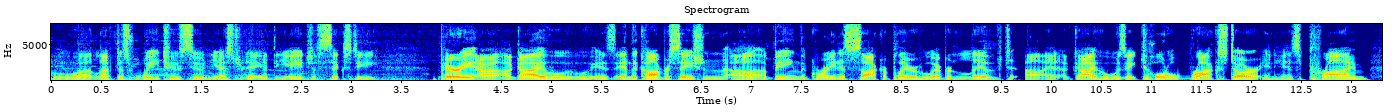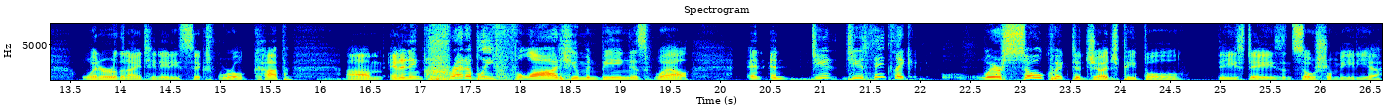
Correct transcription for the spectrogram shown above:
who uh, left us way too soon yesterday at the age of 60. Perry, uh, a guy who is in the conversation, uh, being the greatest soccer player who ever lived, uh, a guy who was a total rock star in his prime, winner of the 1986 World Cup, um, and an incredibly flawed human being as well. And and do you do you think like we're so quick to judge people these days in social media.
